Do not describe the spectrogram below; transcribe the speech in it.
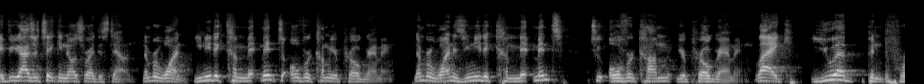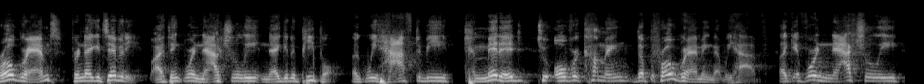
if you guys are taking notes, write this down. Number one, you need a commitment to overcome your programming. Number one is you need a commitment to overcome your programming. Like you have been programmed for negativity. I think we're naturally negative people. Like we have to be committed to overcoming the programming that we have. Like if we're naturally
